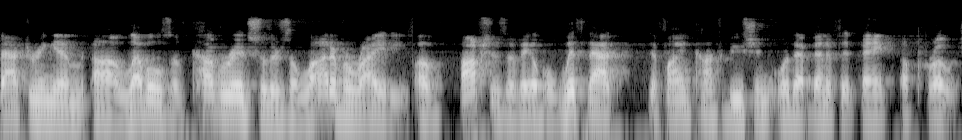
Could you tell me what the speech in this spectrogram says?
factoring in uh, levels of coverage. So there's a lot of variety of options available with that defined contribution or that benefit bank approach.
